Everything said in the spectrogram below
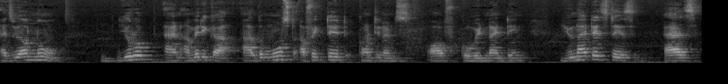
As we all know, Europe and America are the most affected continents of COVID 19. United States as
